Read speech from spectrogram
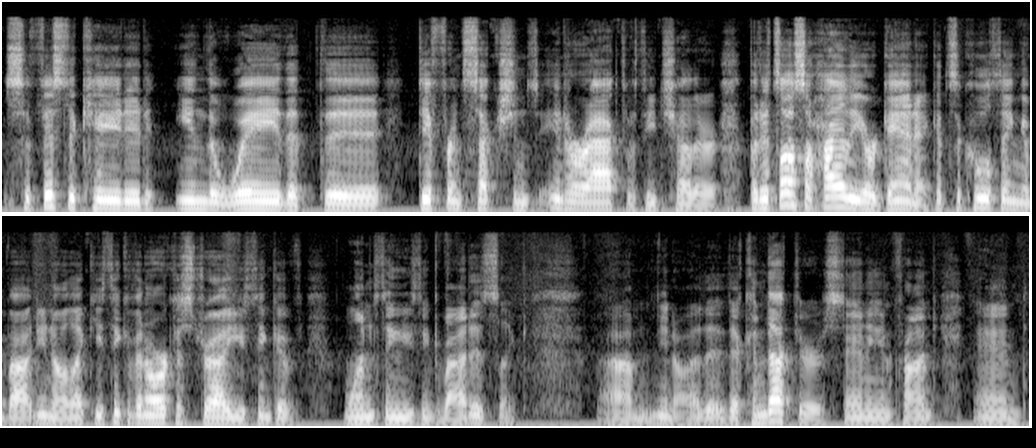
sophisticated in the way that the different sections interact with each other. But it's also highly organic. It's the cool thing about, you know, like you think of an orchestra, you think of one thing you think about is like, um, you know, the, the conductor standing in front and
